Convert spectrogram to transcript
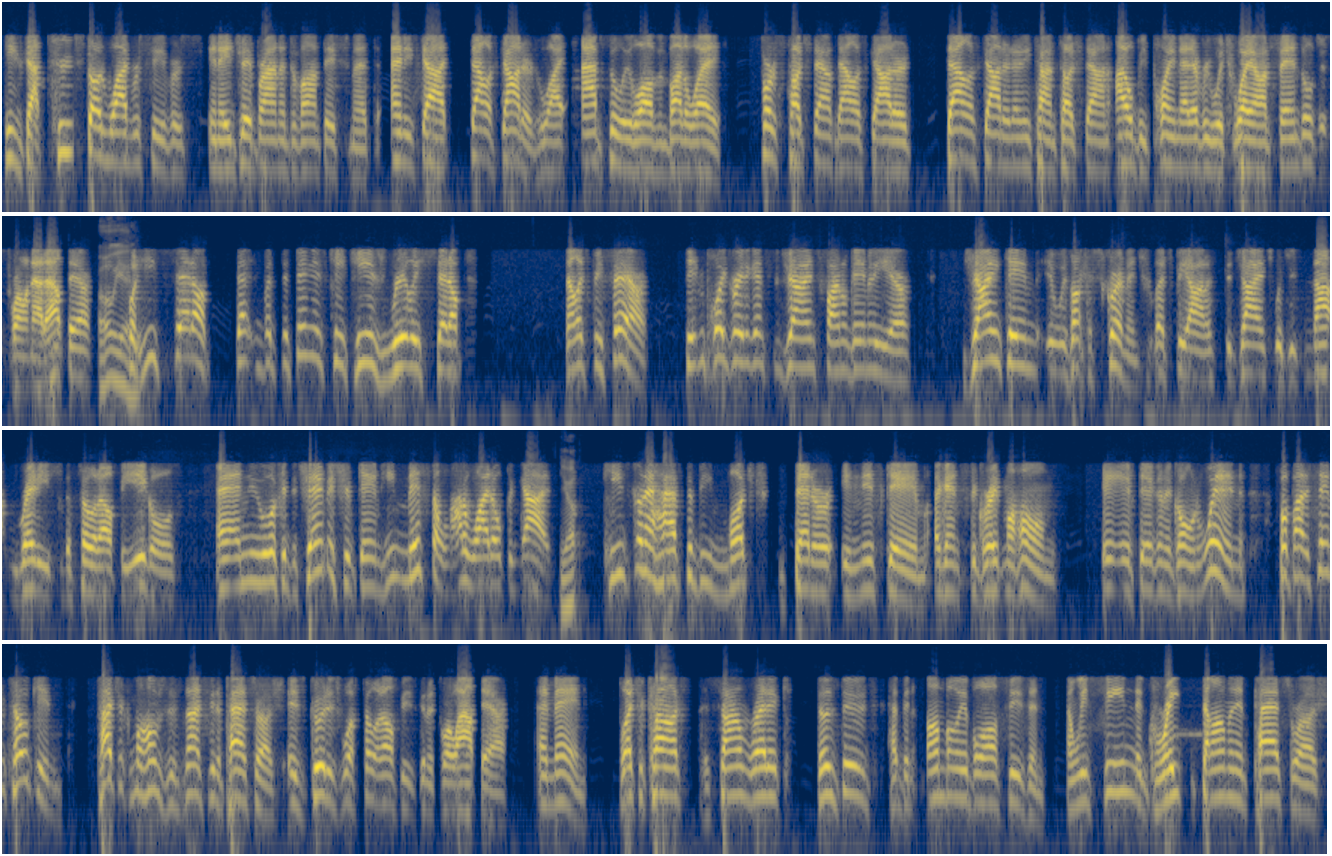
He's got two stud wide receivers in A.J. Brown and DeVonta Smith. And he's got Dallas Goedert, who I absolutely love. And by the way, first touchdown, Dallas Goedert. Dallas Goedert anytime touchdown. I will be playing that every which way on FanDuel, just throwing that out there. Oh, yeah. But he's set up. That, but the thing is, Keith, he is really set up. Now, let's be fair. Didn't play great against the Giants, final game of the year. Giant game, it was like a scrimmage, let's be honest. The Giants were just not ready for the Philadelphia Eagles. And you look at the championship game, he missed a lot of wide open guys. Yep. He's going to have to be much better in this game against the great Mahomes if they're going to go and win. But by the same token, Patrick Mahomes has not seen a pass rush as good as what Philadelphia is going to throw out there. And man, Fletcher Cox, Haason Reddick, those dudes have been unbelievable all season. And we've seen the great dominant pass rush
